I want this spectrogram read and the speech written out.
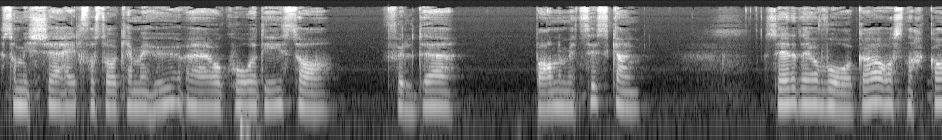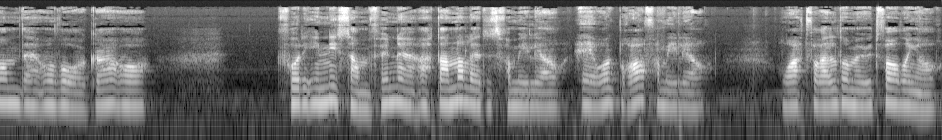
som ikke helt forstår hvem er hun, eh, og hvor er de som fulgte barnet mitt sist gang, så er det det å våge å snakke om det og våge å få det inn i samfunnet at annerledesfamilier er òg bra familier, og at foreldre med utfordringer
